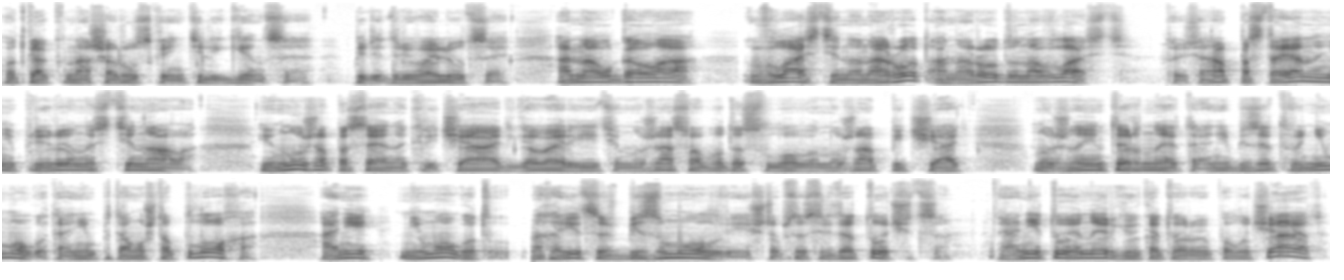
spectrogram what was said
вот как наша русская интеллигенция перед революцией. Она лгала власти на народ, а народу на власть. То есть она постоянно непрерывно стенала. Им нужно постоянно кричать, говорить, им нужна свобода слова, нужна печать, нужны интернеты. Они без этого не могут. Они, потому что плохо, они не могут находиться в безмолвии, чтобы сосредоточиться. Они ту энергию, которую получают,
